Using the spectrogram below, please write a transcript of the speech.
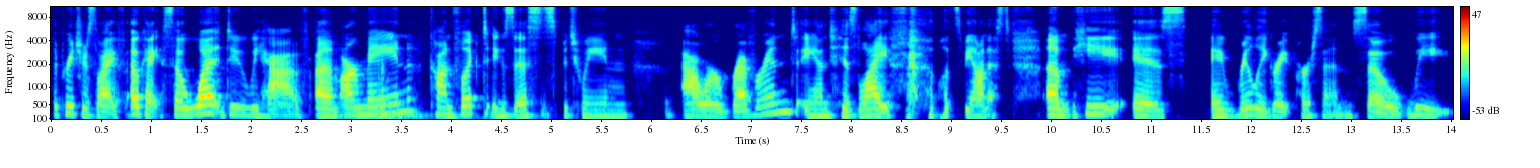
The preacher's wife. Okay, so what do we have? Um, our main conflict exists between our reverend and his life. Let's be honest. Um, he is a really great person. So we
